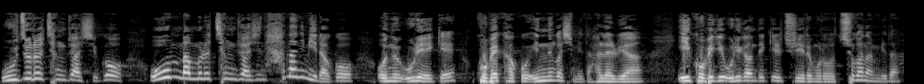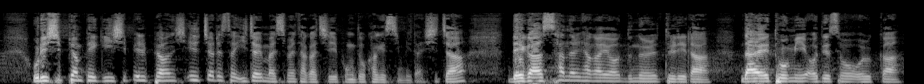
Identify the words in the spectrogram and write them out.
우주를 창조하시고 온 만물을 창조하신 하나님이라고 오늘 우리에게 고백하고 있는 것입니다. 할렐루야. 이 고백이 우리 가운데 낄 주의 이름으로 축원합니다. 우리 시편 121편 1절에서 2절 말씀을 다 같이 봉독하겠습니다. 시작. 내가 산을 향하여 눈을 들리라. 나의 도움이 어디서 올까?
